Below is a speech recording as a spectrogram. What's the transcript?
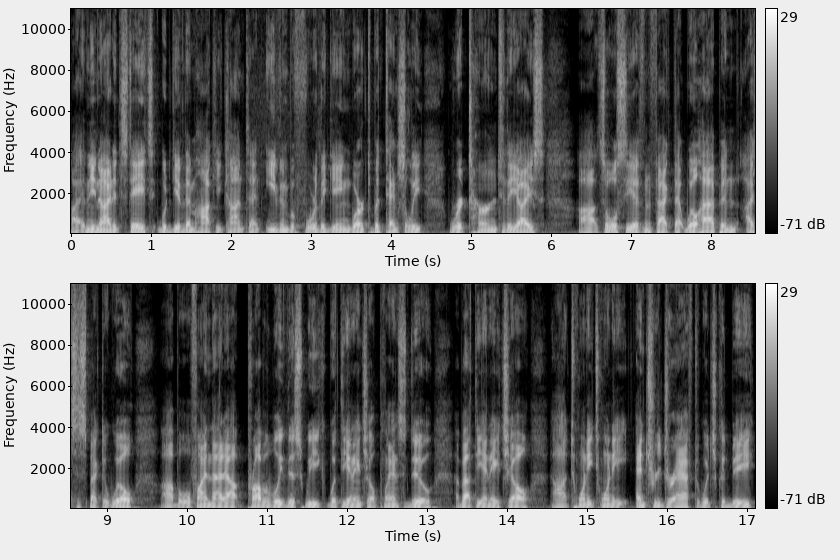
uh, in the United States, would give them hockey content even before the game were to potentially return to the ice. Uh, so we'll see if, in fact, that will happen. I suspect it will, uh, but we'll find that out probably this week what the NHL plans to do about the NHL uh, 2020 entry draft, which could be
